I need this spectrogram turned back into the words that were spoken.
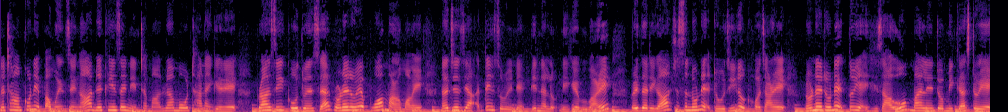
2000ခုနှစ်ပတ်ဝန်းကျင်ကမြခင်းစိတ်နေထက်မှလွှမ်းမိုးထားနိုင်ခဲ့တဲ့ဘရာဇီးကိုသွင်းဆက်ရိုနယ်ဒိုရဲ့ဘဝမှာတော့မှပဲလက်ကျစရာအတိတ်ဆိုတွေနဲ့ပြည့်နှက်လို့နေခဲ့ပူပါတယ်။ပရိသတ်တွေကချစ်စနိုးနဲ့ဒိုဂျီလို့ခေါ်ကြတဲ့ရိုနယ်ဒိုနဲ့သူ့ရဲ့အရေးစားကိုမိုင်လင်တိုမီဂတ်တို့ရဲ့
